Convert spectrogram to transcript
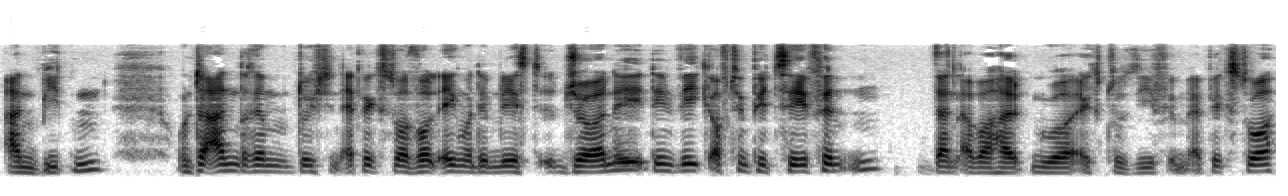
anbieten. Unter anderem durch den Epic Store soll irgendwann demnächst Journey den Weg auf den PC finden, dann aber halt nur exklusiv im Epic Store.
